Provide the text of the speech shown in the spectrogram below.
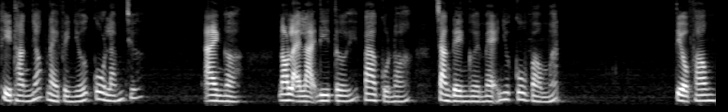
thì thằng nhóc này phải nhớ cô lắm chứ. Ai ngờ, nó lại lại đi tới, ba của nó chẳng để người mẹ như cô vào mắt. Tiểu Phong,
